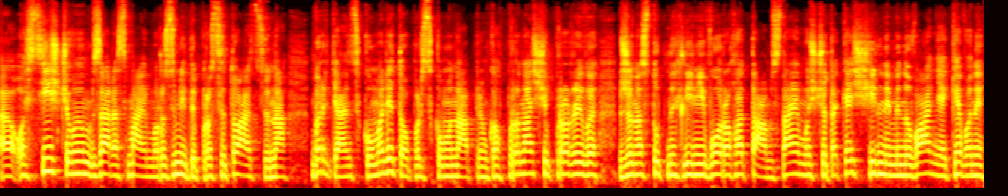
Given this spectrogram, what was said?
е, осі, що ми зараз маємо розуміти про ситуацію на Бердянському, Мелітопольському напрямках, про наші прориви вже наступних ліній ворога там. Знаємо, що таке щільне мінування, яке вони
